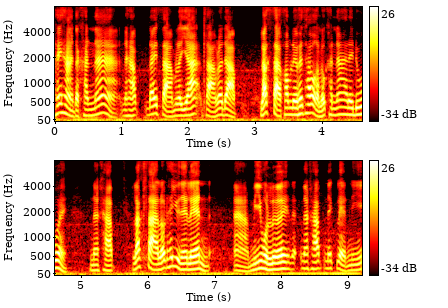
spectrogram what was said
ให้ห่างจากคันหน้านะครับ ได้ 3 ระยะ 3 ระดับ รักษาความเร็วให้เท่ากับรถคันหน้าได้ด้วยนะครับ รักษารถให้อยู่ในเลนอ่ามีหมดเลยนะครับ ในเกรดนี้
